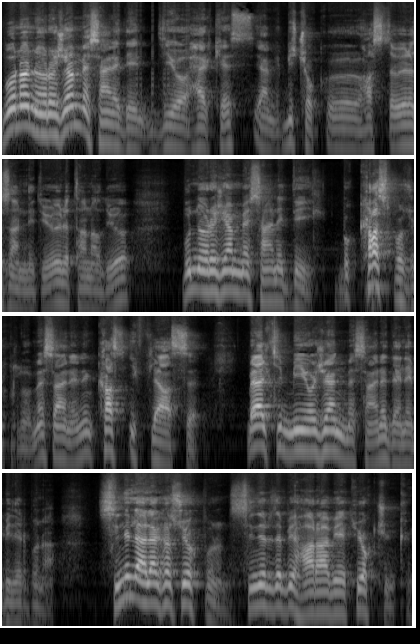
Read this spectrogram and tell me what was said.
Buna nörojen mesane de- diyor herkes. Yani birçok e, hasta öyle zannediyor, öyle tanılıyor. Bu nörojen mesane değil. Bu kas bozukluğu, mesanenin kas iflası. Belki miyojen mesane denebilir buna. Sinirle alakası yok bunun. Sinirde bir harabiyet yok çünkü.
